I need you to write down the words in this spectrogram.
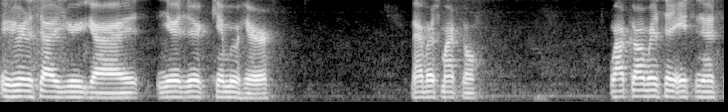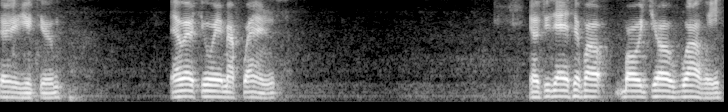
Here's how you guys. Here's the camera here. My name's Michael. Welcome to the internet YouTube. And see with my friends. And today is about Boy Joe Wally.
